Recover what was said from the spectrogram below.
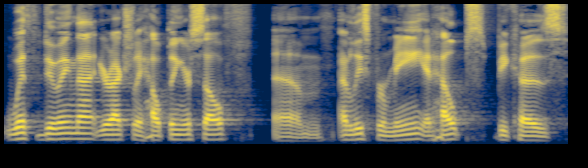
with doing that you're actually helping yourself. Um, at least for me, it helps because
